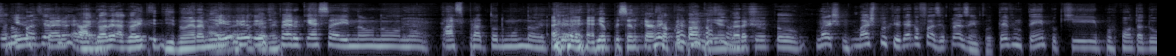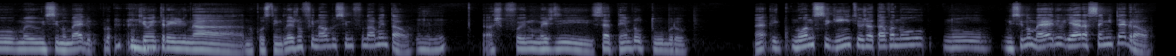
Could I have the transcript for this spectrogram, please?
eu não Eu fazia espero- atividade. Agora, agora eu entendi, não era a minha Eu, eu- culpa, eu tá vendo? espero que essa aí não, não, não passe pra todo mundo, não. E eu pensando que era só culpa minha, agora que eu tô. Mas, mas por quê? O que é que eu fazia? Por exemplo, teve um tempo que, por conta do meu ensino médio, porque eu entrei na, no curso de inglês no final do ensino fundamental. Uhum. Acho que foi no mês de setembro, outubro. Né? E no ano seguinte eu já estava no, no ensino médio e era semi-integral.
